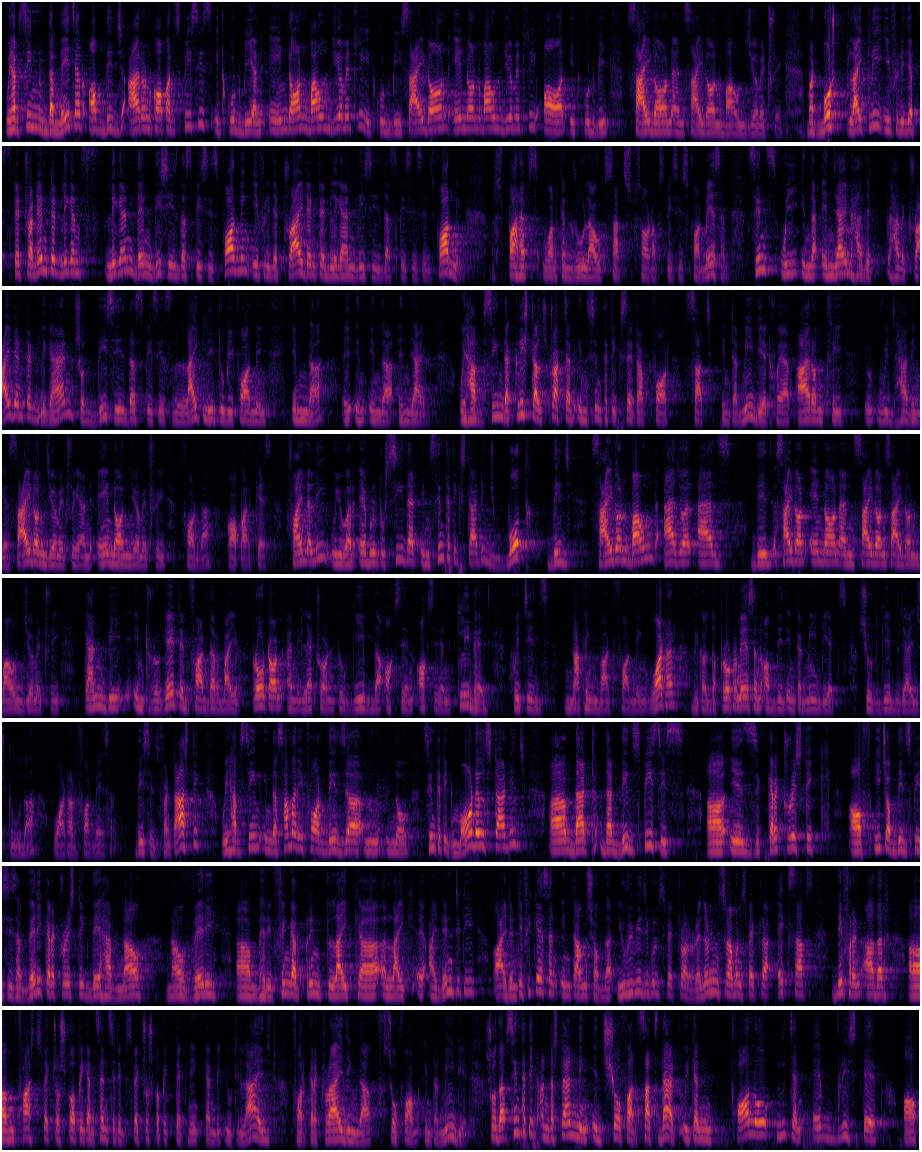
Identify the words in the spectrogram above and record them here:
We have seen the nature of these iron copper species. It could be an end on bound geometry, it could be side on end on bound geometry or it could be side on and side on bound geometry. But most likely if it is a tetradentate ligand, ligand then this is the species forming. If it is a tridentate ligand this is the species is forming perhaps one can rule out such sort of species formation. Since we in the enzyme has a have a tridentate ligand so this is the species likely to be forming in the in, in the enzyme. We have seen the crystal structure in synthetic setup for such intermediate where iron 3 is having a side on geometry and end on geometry for the copper case. Finally, we were able to see that in synthetic studies both these side on bound as well as the side on end on and side on side on bound geometry can be interrogated further by a proton and electron to give the oxygen oxygen cleavage which is nothing but forming water because the protonation of these intermediates should give rise to the water formation. This is fantastic. We have seen in the summary for these uh, you know synthetic model studies um, that, that these species uh, is characteristic of each of these species are very characteristic they have now now very um, very fingerprint like uh, like identity identification in terms of the UV visible spectra, resonance Raman spectra, EXAFS, different other um, fast spectroscopic and sensitive spectroscopic technique can be utilized for characterizing the so formed intermediate. So, the synthetic understanding is so far such that we can follow each and every step of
